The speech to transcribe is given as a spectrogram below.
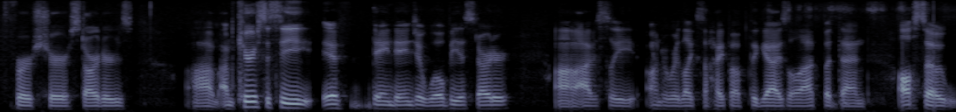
for sure starters. Um, I'm curious to see if Dain Dainja will be a starter. Uh, obviously, Underwood likes to hype up the guys a lot, but then also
